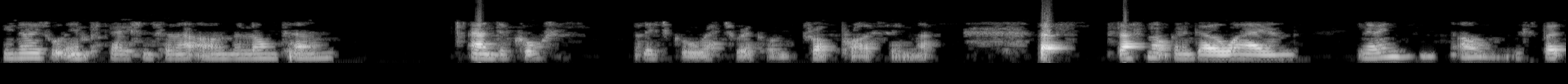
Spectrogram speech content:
Who knows what the implications for that are in the long term? And of course, political rhetoric on drug pricing. That's that's that's not going to go away. And you know, in, oh, we spoke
